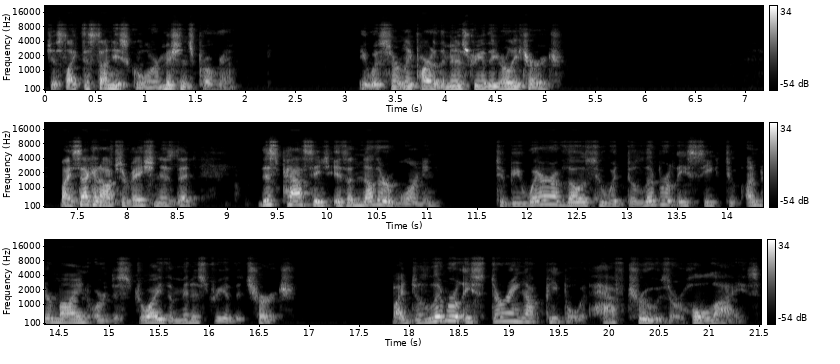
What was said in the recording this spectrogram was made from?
just like the Sunday school or missions program. It was certainly part of the ministry of the early church. My second observation is that this passage is another warning to beware of those who would deliberately seek to undermine or destroy the ministry of the church by deliberately stirring up people with half truths or whole lies.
